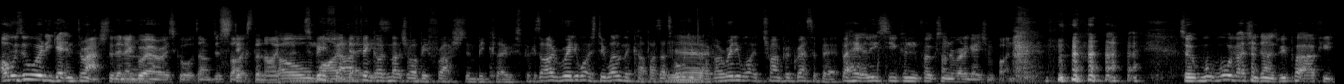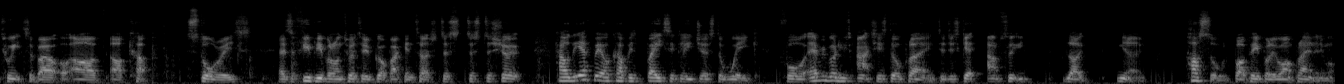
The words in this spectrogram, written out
I was already getting thrashed, and then Aguero scored. I'm just Sticks like, the knife oh in. oh To be my fair, I days. think I'd much rather be thrashed than be close because I really wanted to do well in the cup, as I told you, Yeah. Dave. I really wanted to try and progress a bit. But hey, at least you can focus on the relegation fight now. so wh- what we've actually done is we put out a few tweets about our, our cup stories. There's a few people on Twitter who've got back in touch just just to show how the FPL Cup is basically just a week for everybody who's actually still playing to just get absolutely like you know hustled by people who aren't playing anymore.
